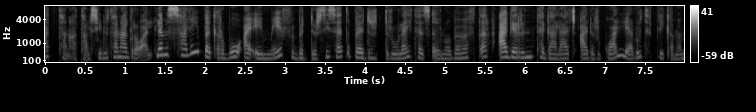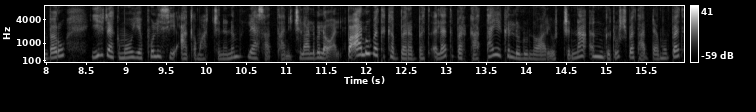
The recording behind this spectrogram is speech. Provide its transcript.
አተናታል ሲሉ ተናግረዋል። ለምሳሌ በቅርቡ አይኤምኤፍ ብድር ሲሰጥ በድርድሩ ላይ ተጽዕኖ በመፍጠር አገርን ተጋላጭ አድርጓል ያሉት ሊቀመንበሩ ይህ ደግሞ የፖሊሲ አቅማችንንም ሊያሳጣን ይችላል ብለዋል። በዓሉ በተከበረበት ዕለት በርካታ የክልሉ ነዋሪዎችና እንግዶች በታደሙበት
